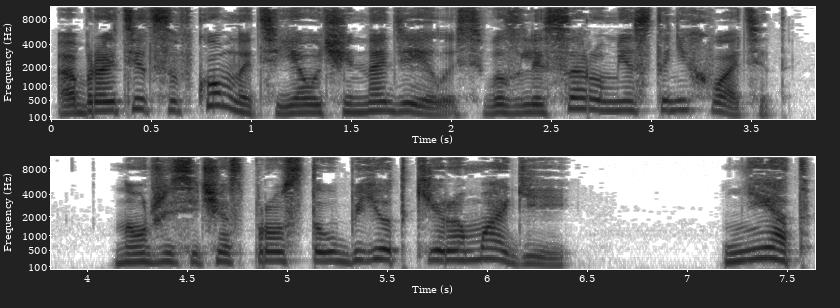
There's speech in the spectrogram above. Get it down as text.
Обратиться в комнате я очень надеялась, возле Сару места не хватит. Но он же сейчас просто убьет Кира магией. «Нет!»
